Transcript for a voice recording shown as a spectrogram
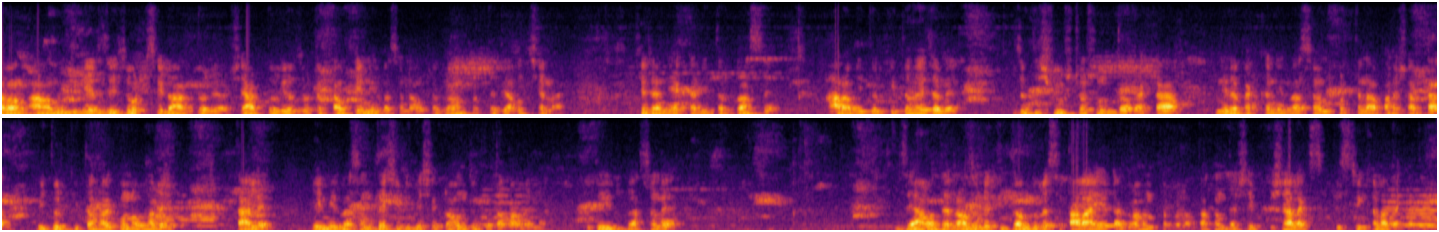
এবং আওয়ামী লীগের যে জোট ছিল আট দলীয়, সে আট দলীয় জোটের কাউকে নির্বাচনে অংশগ্রহণ করতে দেওয়া হচ্ছে না। সেটা নিয়ে একটা বিতর্ক আছে। আরও বিতর্কিত হয়ে যাবে যদি সুষ্ঠু, সুন্দর একটা নিরপেক্ষ নির্বাচন করতে না পারে সরকার, বিতর্কিত হয় কোনোভাবে, তাহলে এই নির্বাচন দেশে বিদেশে গ্রহণযোগ্যতা পাবে না। যদি নির্বাচনে যে আমাদের রাজনৈতিক দলগুলো আছে, তারাই এটা গ্রহণ করবে না, তখন দেশে বিশাল এক বিশৃঙ্খলা দেখা দেবে।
